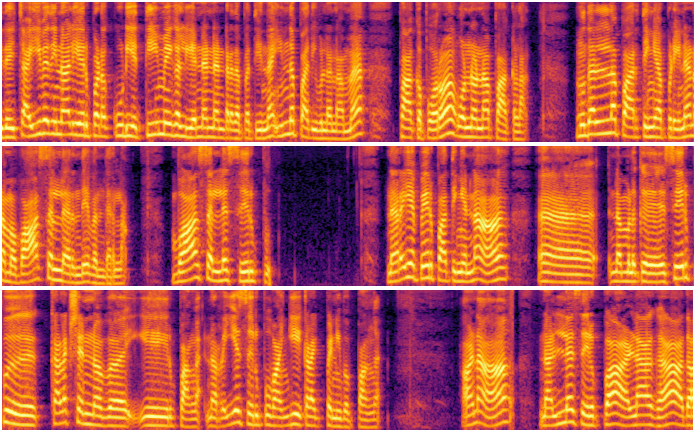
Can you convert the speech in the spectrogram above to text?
இதை செய்வதனால் ஏற்படக்கூடிய தீமைகள் என்னென்னன்றதை பற்றி தான் இந்த பதிவில் நாம் பார்க்க போகிறோம் ஒன்றொன்னா பார்க்கலாம். முதல்ல பார்த்தீங்க அப்படின்னா நம்ம வாசல்ல இருந்தே வந்துடலாம் வாசல்ல செருப்பு. நிறைய பேர் பார்த்தீங்கன்னா நம்மளுக்கு செருப்பு கலெக்ஷன் இருப்பாங்க. நிறைய செருப்பு வாங்கி கலெக்ட் பண்ணி வைப்பாங்க. ஆனால் நல்ல செருப்பாக அழகாக அதை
